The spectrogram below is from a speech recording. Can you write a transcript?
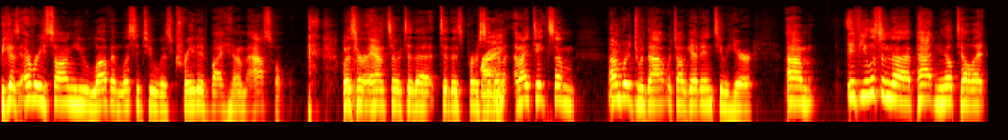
"Because every song you love and listen to was created by him, asshole." was her answer to the to this person, Right. and, and I take some umbrage with that, which I'll get into here. Um, if you listen to Pat and Neil tell it,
